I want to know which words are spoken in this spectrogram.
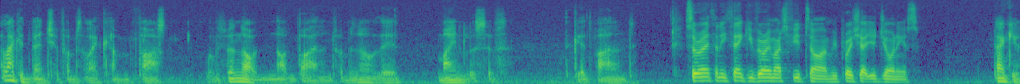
I like adventure films. I like um, fast movies, but not, not violent films. No, they're mindless if they get violent. Sir Anthony, thank you very much for your time. We appreciate you joining us. Thank you.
